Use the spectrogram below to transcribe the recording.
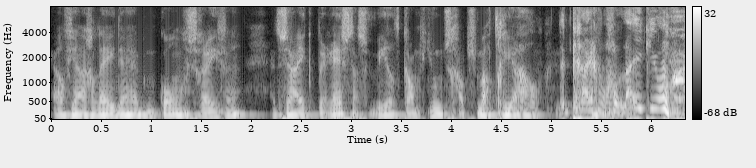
elf jaar geleden heb ik een column geschreven. En toen zei ik, Perez, dat is wereldkampioenschapsmateriaal. Dan krijgen we gelijk, joh.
